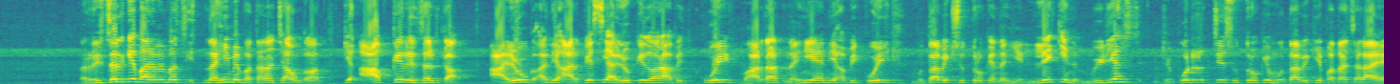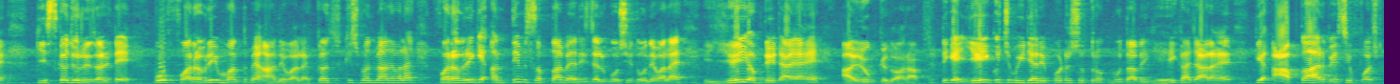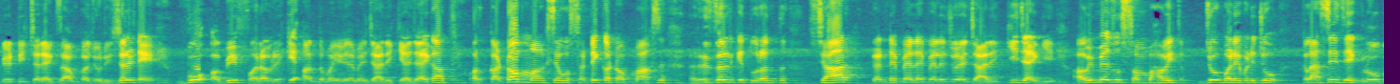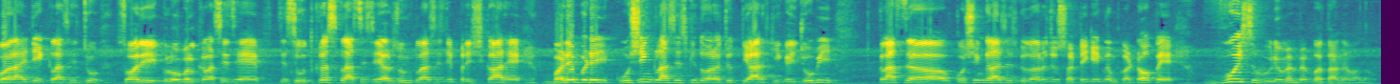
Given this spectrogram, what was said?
रिज़ल्ट के बारे में बस इतना ही मैं बताना चाहूँगा कि आपके रिज़ल्ट का आयोग यानी आरपीएससी आयोग के द्वारा अभी कोई वारदात नहीं है यानी अभी कोई मुताबिक सूत्रों के नहीं है। लेकिन मीडिया रिपोर्टर के सूत्रों के मुताबिक ये पता चला है कि इसका जो रिज़ल्ट है वो फरवरी मंथ में आने वाला है। कस, किस मंथ में आने वाला है? फरवरी के अंतिम सप्ताह में रिज़ल्ट घोषित होने वाला है। यही अपडेट आया है आयोग के द्वारा। ठीक है यही कुछ मीडिया रिपोर्टर सूत्रों के मुताबिक यही कहा जा रहा है कि आपका RPSC first grade teacher exam का जो रिज़ल्ट है वो अभी फरवरी के अंत महीने में जारी किया जाएगा। और कट ऑफ़ मार्क्स है वो सटीक कट ऑफ़ मार्क्स रिज़ल्ट के तुरंत चार घंटे पहले पहले जो है जारी की जाएगी। अभी मैं जो संभावित, जो बड़े बड़े जो क्लासेज है ग्लोबल आई क्लासेज जो सॉरी ग्लोबल क्लासेज है, जैसे उत्कृष्ट क्लासेज है, अर्जुन क्लासेज है, परिष्कार है बड़े बड़े कोचिंग क्लासेज के द्वारा जो तैयार की गई, जो भी क्लास कोचिंग क्लासेज के द्वारा जो सटीक एकदम कट ऑफ़ है, वो इस वीडियो में मैं बताने वाला हूँ।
